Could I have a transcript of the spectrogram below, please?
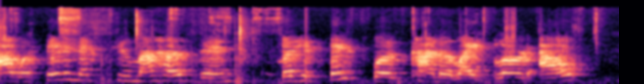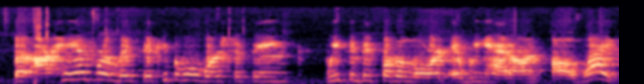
I was sitting next to my husband, but his face was kind of like blurred out. But our hands were lifted, people were worshiping, weeping before the Lord, and we had on all white.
